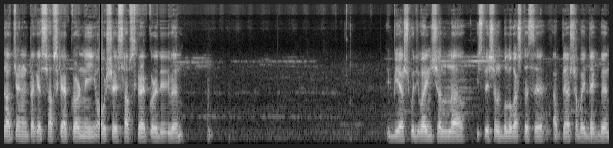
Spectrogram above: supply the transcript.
যারা চ্যানেলটাকে সাবস্ক্রাইব করেনি অবশ্যই সাবস্ক্রাইব করে দিবেন। বৃহস্পতিবার ইনশাল্লাহ স্পেশাল ব্লগ আসতেছে আপনারা সবাই দেখবেন।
